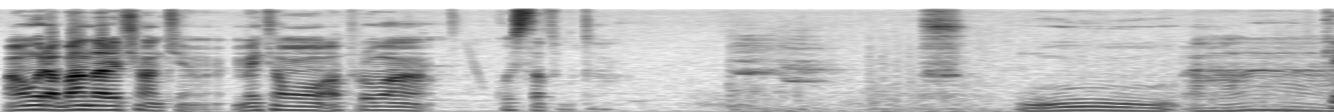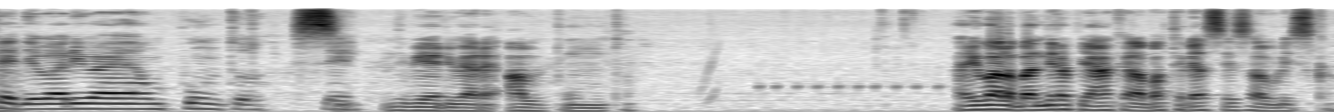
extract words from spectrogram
Ma ora banda alle ciance, mettiamo a prova questa tuta. Uh, ah. Che devo arrivare a un punto. Sì, devi arrivare al punto. Arriva la bandiera prima che la batteria si esaurisca.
